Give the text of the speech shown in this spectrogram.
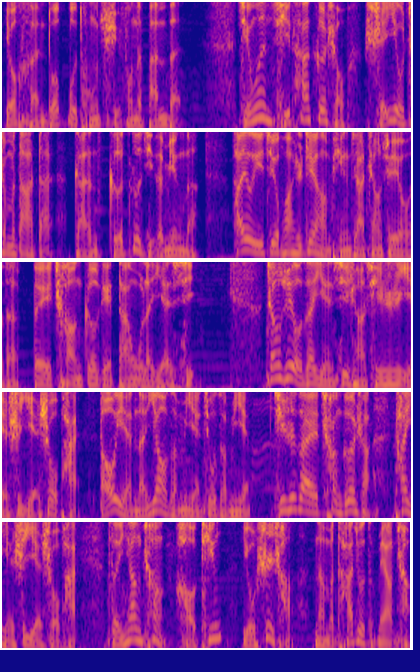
有很多不同曲风的版本。请问其他歌手谁有这么大胆，敢革自己的命呢？还有一句话是这样评价张学友的：被唱歌给耽误了演戏。张学友在演戏上其实是也是野兽派，导演呢要怎么演就怎么演。其实，在唱歌上他也是野兽派，怎样唱好听有市场，那么他就怎么样唱。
